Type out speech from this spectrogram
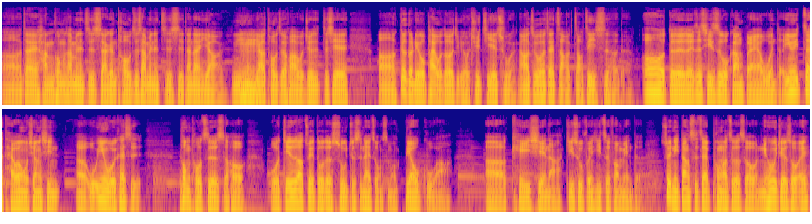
呃，在航空上面的知识啊，跟投资上面的知识，当然要你你要投资的话，我觉得这些呃各个流派我都有去接触了，然后最后再找找自己适合的。哦，对对对，这其实是我刚刚本来要问的，因为在台湾，我相信呃，我因为我一开始碰投资的时候，我接触到最多的书就是那种什么标股啊。呃，K 线啊，技术分析这方面的，所以你当时在碰到这个时候，你会不会觉得说，哎、欸，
